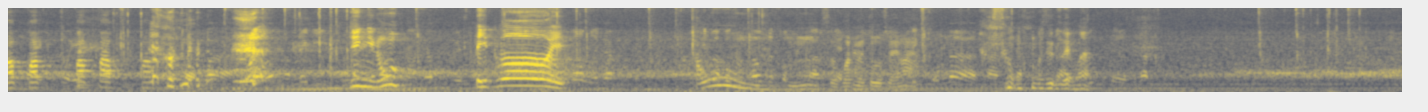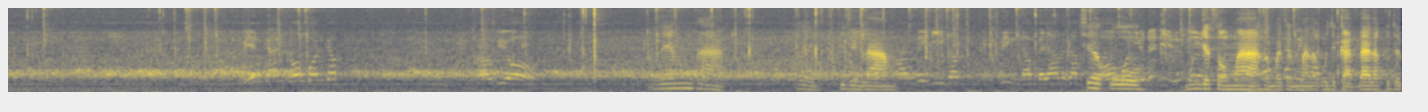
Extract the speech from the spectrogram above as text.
ปั๊บปั๊บปั๊บปั๊บปั๊บยิงอีหนูติดโว้ยตุ้มอืมสูบบอลให้ประตูสวยมากสูงมาสุดเลยมากเล่มผาดเฮ้ยพี่ดินราม เชื่อกู มึงจะส่งมาส่งไปส่งมาแล้วกูจะกัดได้แล้วกูจะ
